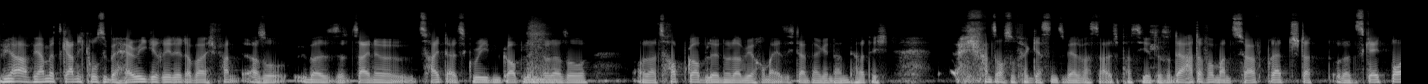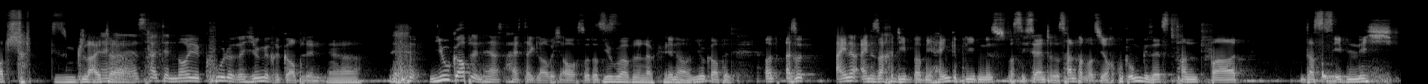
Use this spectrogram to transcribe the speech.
Ja, wir haben jetzt gar nicht groß über Harry geredet, aber ich fand, also über se- seine Zeit als Green Goblin oder so, oder als Hobgoblin oder wie auch immer er sich dann da genannt hat. Ich, ich fand es auch so vergessenswert, was da alles passiert ist. Und er hat auf einmal ein Surfbrett statt, oder ein Skateboard statt diesem Ja, er Gleiter. ist halt der neue, coolere, jüngere Goblin. Ja, New Goblin heißt, heißt er, glaube ich, auch. So, das New Goblin, okay. Genau, New Goblin. Und also eine, eine Sache, die bei mir hängen geblieben ist, was ich sehr interessant fand, was ich auch gut umgesetzt fand, war, dass es eben nicht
